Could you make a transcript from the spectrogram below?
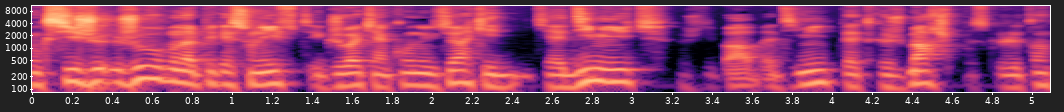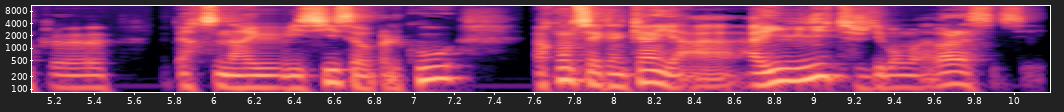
Donc si j'ouvre mon application Lyft et que je vois qu'il y a un conducteur qui, est- qui a 10 minutes, je dis bah, bah 10 minutes peut-être que je marche parce que le temps que le, la personne arrive ici, ça vaut pas le coup. Par contre, s'il y a quelqu'un il y a à une minute, je dis bon bah voilà, c'est-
